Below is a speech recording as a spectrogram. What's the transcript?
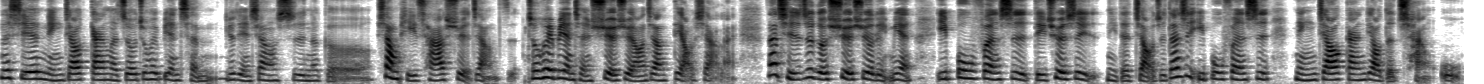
那些凝胶干了之后，就会变成有点像是那个橡皮擦屑这样子，就会变成屑屑，然后这样掉下来。那其实这个屑屑里面一部分是的确是你的角质，但是一部分是凝胶干掉的产物，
